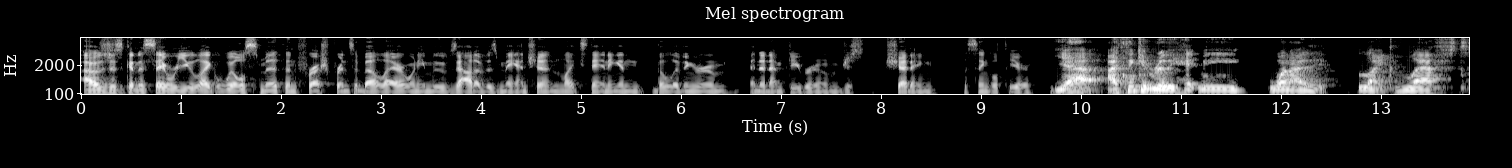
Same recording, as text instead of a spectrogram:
I was just gonna say, were you like Will Smith in Fresh Prince of Bel Air when he moves out of his mansion, like standing in the living room in an empty room, just shedding a single tear? Yeah, I think it really hit me when I like left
